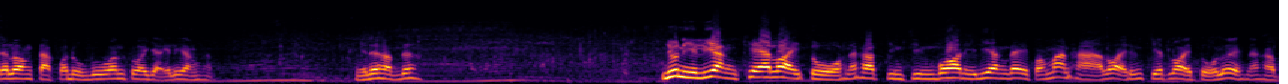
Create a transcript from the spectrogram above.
จะลองตักปลาดุกดูว่านตัวใหญ่หรือยังครับนี่เด้อครับเด้อยูนี่เลี้ยงแค่ร้อยตัวนะครับ จริง ๆบ่อนี่เลี้ยงได้ประมาณหาร้อยถึงเจ็ดร้อยตัวเลยนะครับ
